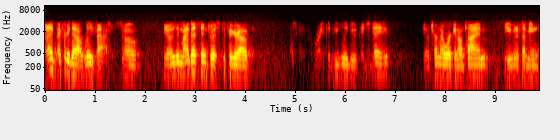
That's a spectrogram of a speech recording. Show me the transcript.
I, I figured that out really fast. So you know, it was in my best interest to figure out where I could easily do a page a day. You know, turn my work in on time, even if that means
